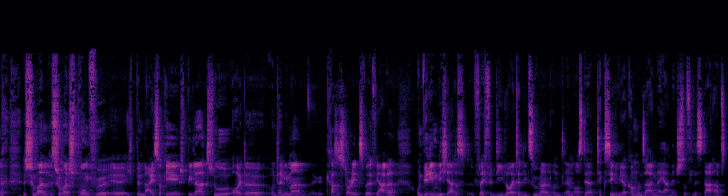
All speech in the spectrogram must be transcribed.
ist schon mal, ist schon mal ein Sprung für äh, ich bin Eishockeyspieler zu heute Unternehmer. Krasse Story, zwölf Jahre. Und wir reden nicht, ja, das vielleicht für die Leute, die zuhören und ähm, aus der Tech-Szene wiederkommen und sagen, naja, Mensch, so viele Startups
